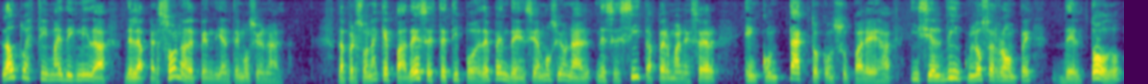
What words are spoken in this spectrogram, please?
la autoestima y dignidad de la persona dependiente emocional. La persona que padece este tipo de dependencia emocional necesita permanecer en contacto con su pareja y si el vínculo se rompe del todo,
